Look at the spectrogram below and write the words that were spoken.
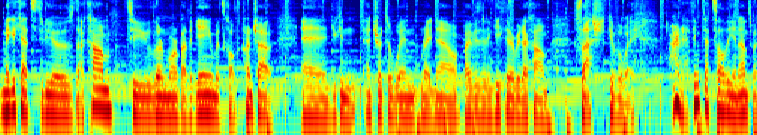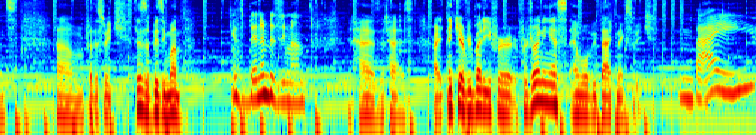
megacatstudios.com to learn more about the game. It's called Crunch Out, and you can enter to win right now by visiting geektherapy.com slash giveaway. All right, I think that's all the announcements um, for this week. This is a busy month. It's been a busy month. It has, it has. All right, thank you everybody for for joining us, and we'll be back next week. Bye.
